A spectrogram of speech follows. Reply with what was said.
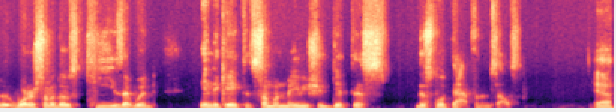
what are some of those keys that would indicate that someone maybe should get this this looked at for themselves? Yeah.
